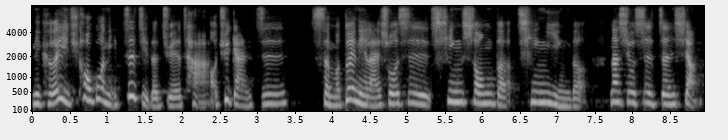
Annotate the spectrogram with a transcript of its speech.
你可以透过你自己的觉察去感知什么对你来说是轻松的、轻盈的，那就是真相。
